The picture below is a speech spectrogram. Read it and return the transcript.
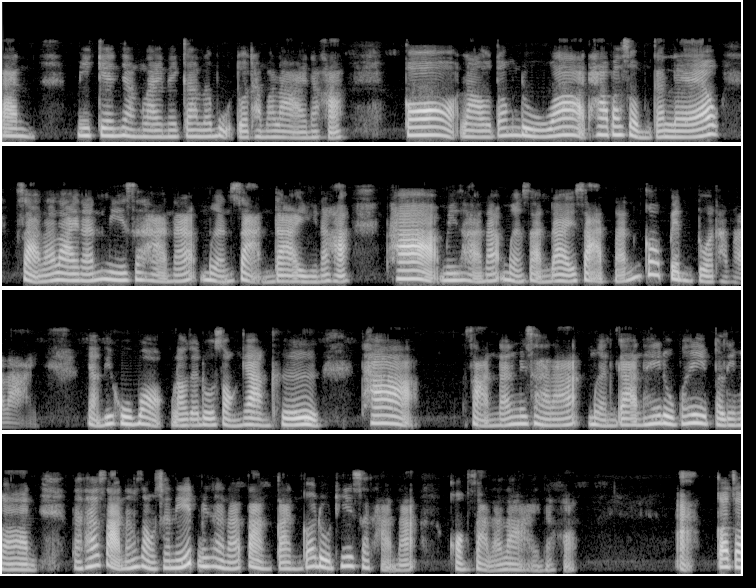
กัน มีเกณฑ์อย่างไรในการระบุตัวทำละลายนะคะ ก็เราต้องดูว่าถ้าผสมกันแล้ว สารละลายนั้นมีสถานะเหมือนสารใดนะคะ ถ้ามีสถานะเหมือนสารใดสารนั้นก็เป็นตัวทำละลาย อย่างที่ครูบอกเราจะดู2ออย่างคือ ถ้าสารนั้นมีสถานะเหมือนกันให้ดูที่ปริมาณ แต่ถ้าสารทั้งสองชนิดมีสถานะต่างกันก็ดูที่สถานะของสารละลายนะคะ อะ ก็จะ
